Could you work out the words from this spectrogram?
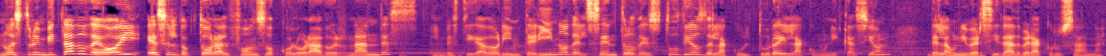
Nuestro invitado de hoy es el doctor Alfonso Colorado Hernández, investigador interino del Centro de Estudios de la Cultura y la Comunicación de la Universidad Veracruzana.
